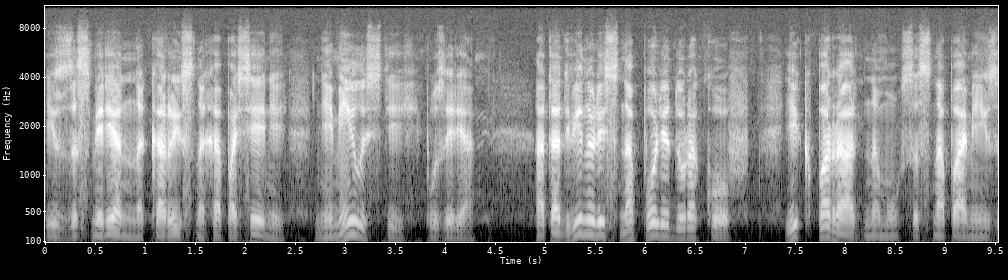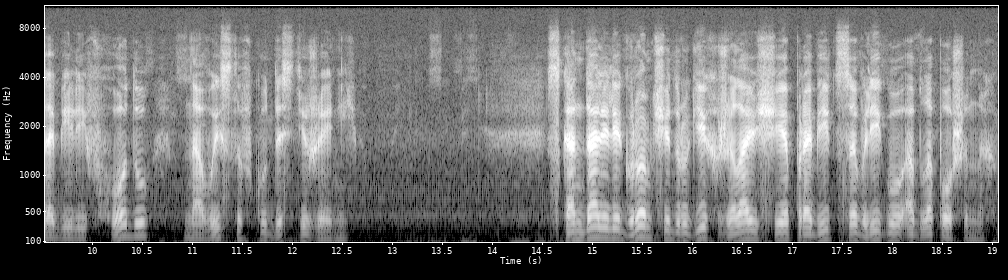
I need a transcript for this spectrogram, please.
из-за смиренно-корыстных опасений немилостей пузыря, отодвинулись на поле дураков и к парадному со снопами изобилий входу на выставку достижений. Скандалили громче других, желающие пробиться в лигу облапошенных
